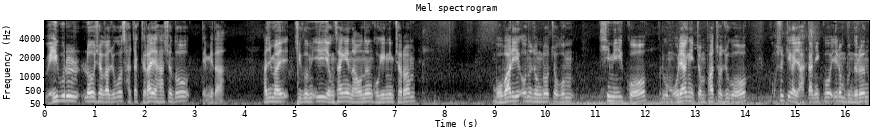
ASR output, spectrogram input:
웨이브를 넣으셔가지고 살짝 드라이 하셔도 됩니다. 하지만 지금 이 영상에 나오는 고객님처럼 모발이 어느 정도 조금 힘이 있고 그리고 모량이 좀 받쳐주고 곱슬기가 약간 있고 이런 분들은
